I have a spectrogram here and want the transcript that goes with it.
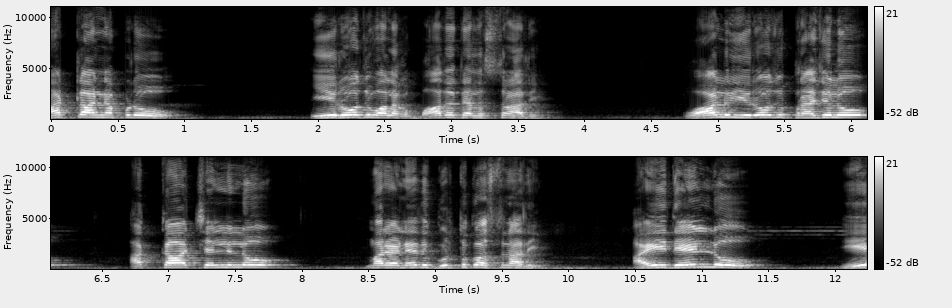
మాట్లాడినప్పుడు ఈరోజు వాళ్ళకు బాధ తెలుస్తున్నది. వాళ్ళు ఈరోజు ప్రజలు అక్క చెల్లెలు మరి అనేది గుర్తుకొస్తున్నది. ఐదేళ్ళు ఏ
